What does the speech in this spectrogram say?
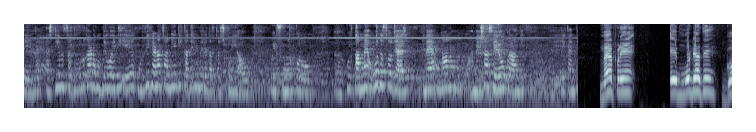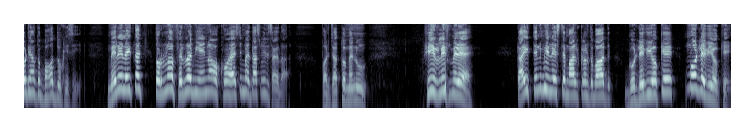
ਤੇ ਮੈਂ ਐਸਡੀਐਮ ਸਰਦੂਲਗੜ੍ਹ ਹੁੰਦੇ ਹੋਏ ਵੀ ਇਹ ਹੁਣ ਵੀ ਕਹਿਣਾ ਚਾਹੁੰਦੀ ਹਾਂ ਕਿ ਕਦੇ ਵੀ ਮੇਰੇ ਦਫ਼ਤਰ 'ਚ ਕੋਈ ਆਓ, ਕੋਈ ਫੋਨ ਕਰੋ ਕੋਈ ਕੰਮ ਹੈ, ਉਹ ਦੱਸੋ ਜਾਇਜ਼, ਮੈਂ ਉਹਨਾਂ ਨੂੰ ਹਮੇਸ਼ਾ ਸਹਿਯੋਗ ਕਰਾਂਗੀ ਤੇ ਇਹ ਕਹਿੰਦੀ ਮੈਂ ਆਪਣੇ ਇਹ ਮੋਢਿਆਂ ਤੇ ਗੋਡਿਆਂ ਤੋਂ ਬਹੁਤ ਦੁਖੀ ਸੀ। ਮੇਰੇ ਲਈ ਤਾਂ ਤੁਰਨਾ ਫਿਰਨਾ ਵੀ ਇੰਨਾ ਔਖਾ ਹੋਇਆ ਸੀ, ਮੈਂ ਦੱਸ ਵੀ ਨਹੀਂ ਸਕਦਾ। ਪਰ ਜਦ ਤੋਂ ਮੈਨੂੰ ਫੀ ਰਿਲੀਫ ਮਿਲਿਆ ਢਾਈ ਤਿੰਨ ਮਹੀਨੇ ਇਸਤੇਮਾਲ ਕਰਨ ਤੋਂ ਬਾਅਦ ਗੋਡੇ ਵੀ ਓਕੇ ਮੋਢੇ ਵੀ ਓਕੇ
